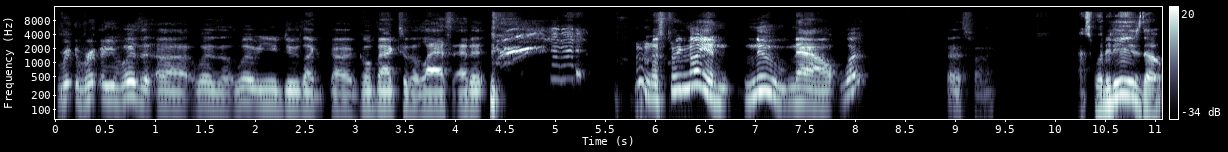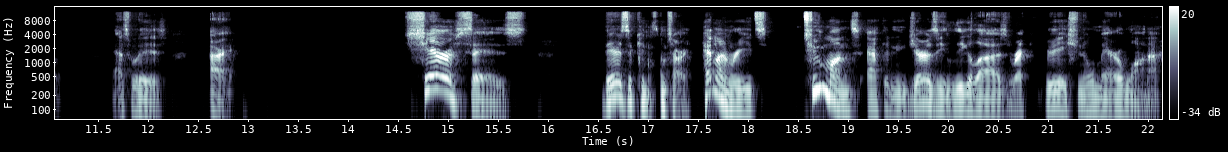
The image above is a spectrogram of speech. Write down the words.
what is it? Uh, what is it? What when you do like uh, go back to the last edit? hmm, there's three million new now. What? That's funny. that's what it is, though. That's what it is. All right. Sheriff says there's a. Con- I'm sorry. Headline reads: Two months after New Jersey legalized recreational marijuana,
